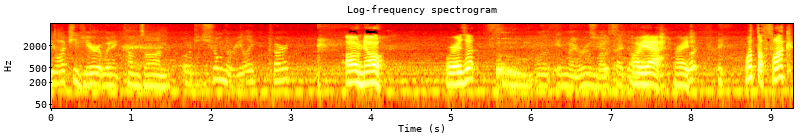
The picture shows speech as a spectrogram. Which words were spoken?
You'll actually hear it when it comes on. Oh, did you show him the relay card? Oh no. Where is it? In my room outside the Oh yeah, right. What? What the fuck?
